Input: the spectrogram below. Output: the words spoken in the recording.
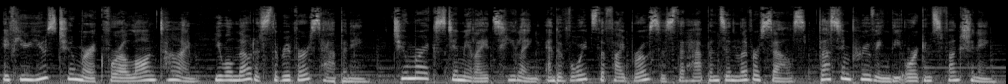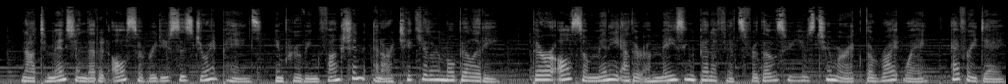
If you use turmeric for a long time, you will notice the reverse happening. Turmeric stimulates healing and avoids the fibrosis that happens in liver cells, thus improving the organ's functioning. Not to mention that it also reduces joint pains, improving function and articular mobility. There are also many other amazing benefits for those who use turmeric the right way every day.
